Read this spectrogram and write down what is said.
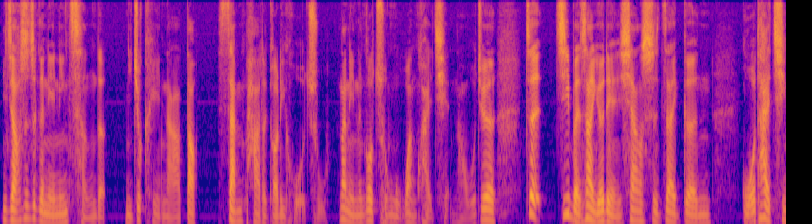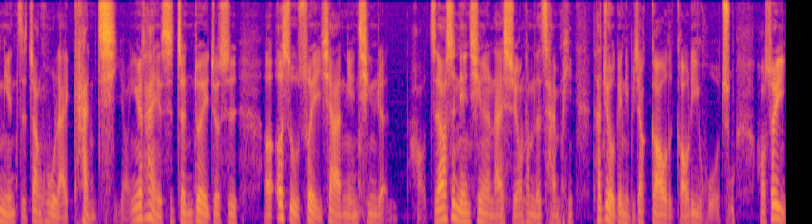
你只要是这个年龄层的，你就可以拿到三趴的高利活储。那你能够存五万块钱哈，我觉得这基本上有点像是在跟。国泰青年子账户来看齐哦，因为它也是针对就是呃二十五岁以下的年轻人，好，只要是年轻人来使用他们的产品，它就有给你比较高的高利活主，好，所以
